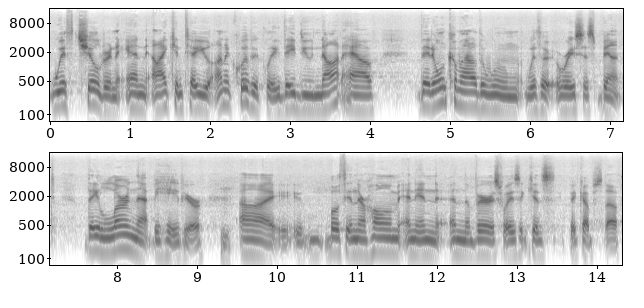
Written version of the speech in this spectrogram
with children, and I can tell you unequivocally, they do not have, they don't come out of the womb with a racist bent. They learn that behavior, uh, both in their home and in, in the various ways that kids pick up stuff.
